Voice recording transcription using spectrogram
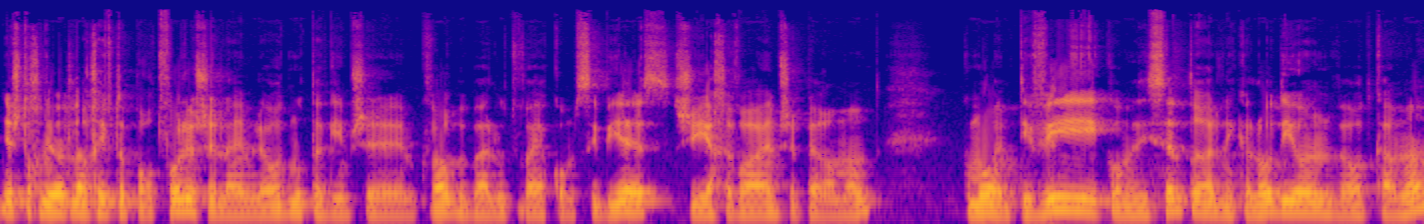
יש תוכניות להרחיב את הפורטפוליו שלהם לעוד מותגים שהם כבר בבעלות Viacom CBS, שהיא החברה האם של פרמאונט, כמו MTV, Comedy Central, ניקלודיון ועוד כמה,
